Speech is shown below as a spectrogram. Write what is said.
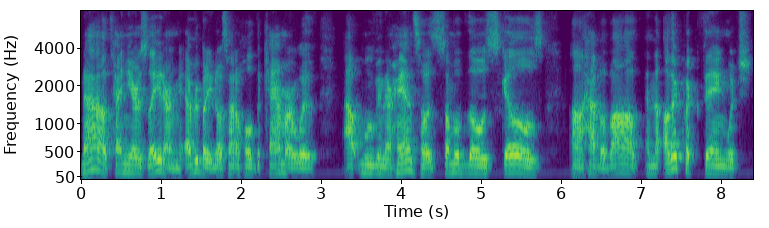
Now, 10 years later, I mean, everybody knows how to hold the camera without moving their hand. So some of those skills uh, have evolved. And the other quick thing, which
